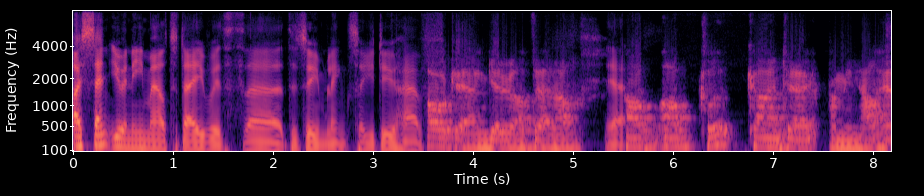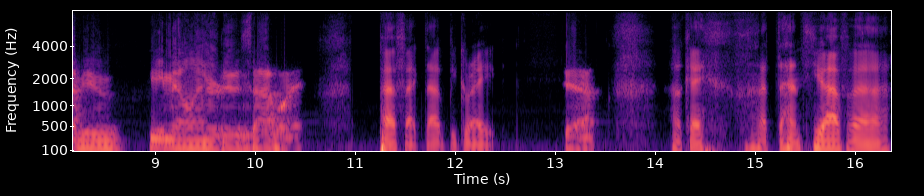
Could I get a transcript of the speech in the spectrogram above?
I sent you an email today with uh, the Zoom link, so you do have. Oh, okay. I can get it off that. I'll, Yeah. I'll, I'll cl- contact. I mean, I'll have you email introduce that way. Perfect. That would be great. Yeah. Okay, Dan, you have a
